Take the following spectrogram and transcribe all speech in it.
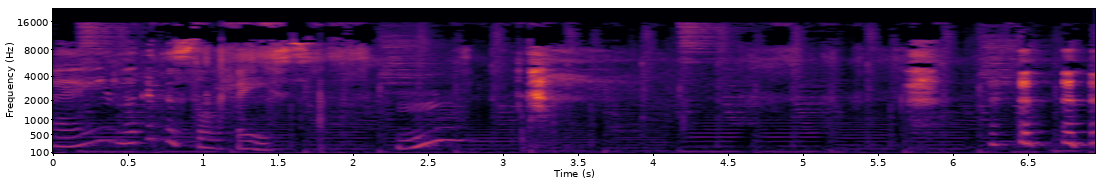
Hey, look at this little face. Mm.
